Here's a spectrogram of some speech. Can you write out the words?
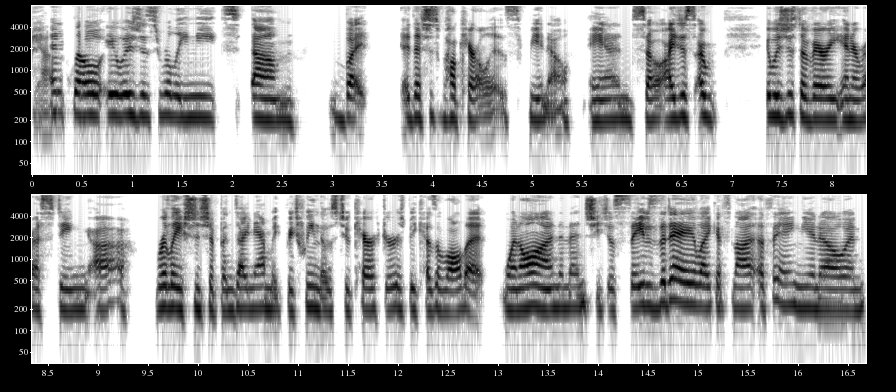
Yeah. And so it was just really neat. Um, but that's just how Carol is, you know? And so I just, I, it was just a very interesting, uh, relationship and dynamic between those two characters because of all that went on. And then she just saves the day like it's not a thing, you know. And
